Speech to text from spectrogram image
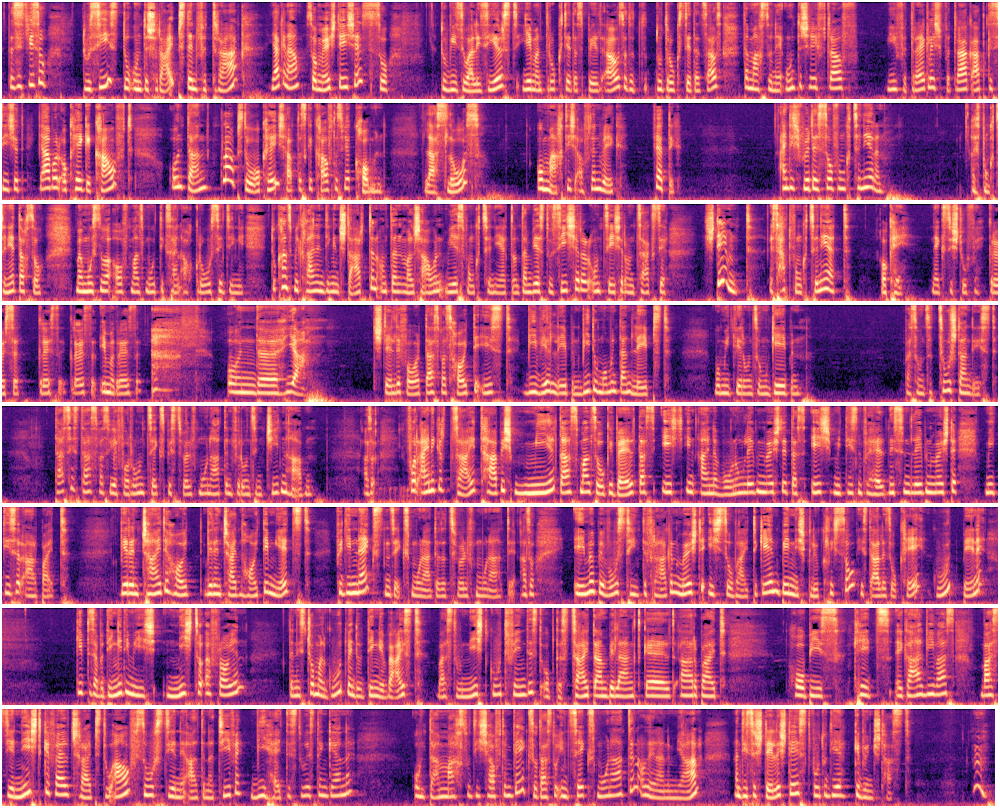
Das ist wie so, du siehst, du unterschreibst den Vertrag, ja, genau, so möchte ich es. So, du visualisierst, jemand druckt dir das Bild aus oder du, du druckst dir das aus, dann machst du eine Unterschrift drauf, wie verträglich, Vertrag abgesichert, jawohl, okay, gekauft. Und dann glaubst du, okay, ich habe das gekauft, dass wir kommen. Lass los und mach dich auf den Weg. Fertig. Eigentlich würde es so funktionieren. Es funktioniert auch so. Man muss nur oftmals mutig sein, auch große Dinge. Du kannst mit kleinen Dingen starten und dann mal schauen, wie es funktioniert. Und dann wirst du sicherer und sicherer und sagst dir, stimmt, es hat funktioniert. Okay, nächste Stufe, größer, größer, größer, immer größer. Und äh, ja, stell dir vor, das, was heute ist, wie wir leben, wie du momentan lebst, womit wir uns umgeben was unser Zustand ist. Das ist das, was wir vor rund sechs bis zwölf Monaten für uns entschieden haben. Also vor einiger Zeit habe ich mir das mal so gewählt, dass ich in einer Wohnung leben möchte, dass ich mit diesen Verhältnissen leben möchte, mit dieser Arbeit. Wir entscheiden, heut, wir entscheiden heute im Jetzt für die nächsten sechs Monate oder zwölf Monate. Also immer bewusst hinterfragen, möchte ich so weitergehen? Bin ich glücklich so? Ist alles okay? Gut, bene. Gibt es aber Dinge, die mich nicht so erfreuen? Dann ist schon mal gut, wenn du Dinge weißt, was du nicht gut findest, ob das Zeit anbelangt, Geld, Arbeit, Hobbys, Kids, egal wie was. Was dir nicht gefällt, schreibst du auf, suchst dir eine Alternative. Wie hättest du es denn gerne? Und dann machst du dich auf den Weg, sodass du in sechs Monaten oder in einem Jahr an dieser Stelle stehst, wo du dir gewünscht hast. Hm,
